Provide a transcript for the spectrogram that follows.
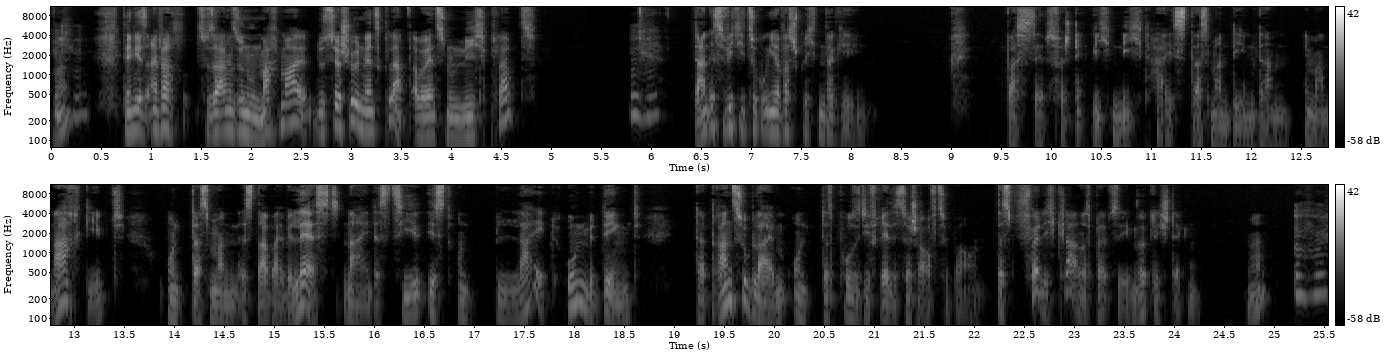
Ne? Mhm. Denn jetzt einfach zu sagen, so nun mach mal, das ist ja schön, wenn es klappt. Aber wenn es nun nicht klappt, mhm. dann ist wichtig zu gucken, ja, was spricht denn dagegen? Was selbstverständlich nicht heißt, dass man dem dann immer nachgibt und dass man es dabei belässt. Nein, das Ziel ist und bleibt unbedingt, da dran zu bleiben und das positiv realistische aufzubauen. Das ist völlig klar, das bleibt so eben wirklich stecken. Ja? Mhm.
